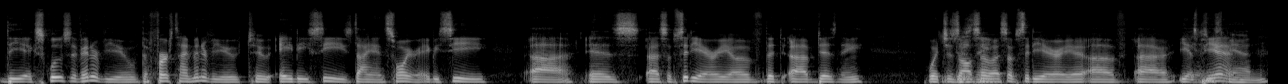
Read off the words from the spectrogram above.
the exclusive interview, the first time interview to ABC's Diane Sawyer. ABC uh, is a subsidiary of the of Disney, which is also a subsidiary of uh, ESPN.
